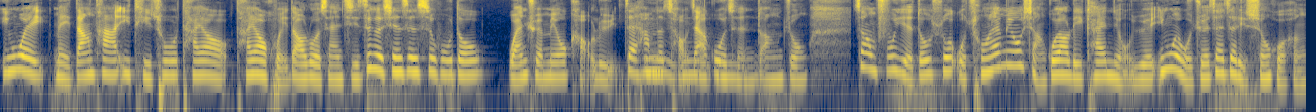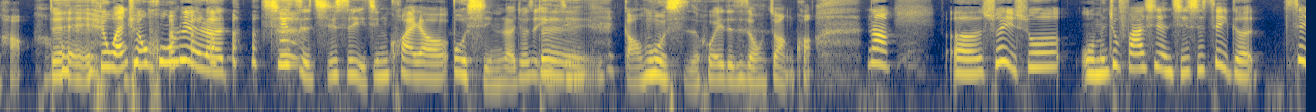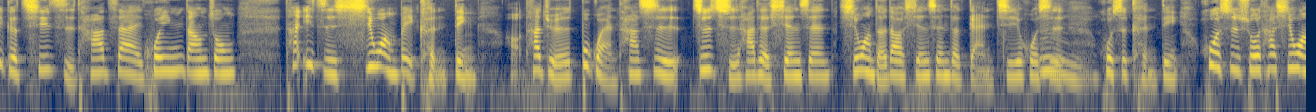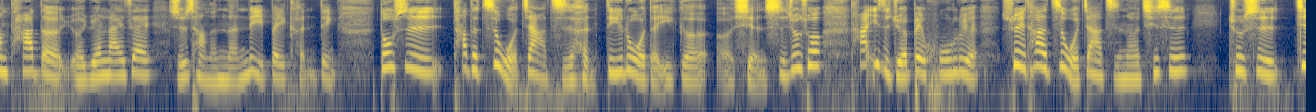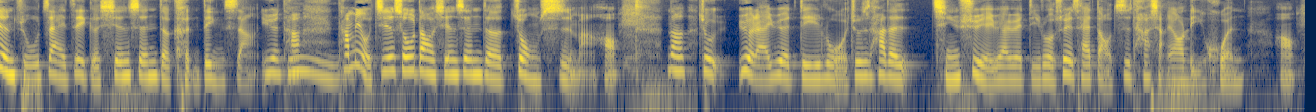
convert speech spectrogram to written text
因为每当他一提出他要他要回到洛杉矶，这个先生似乎都。完全没有考虑，在他们的吵架过程当中，丈夫也都说：“我从来没有想过要离开纽约，因为我觉得在这里生活很好。”对，就完全忽略了妻子其实已经快要不行了，就是已经搞木死灰的这种状况。那呃，所以说我们就发现，其实这个这个妻子她在婚姻当中，她一直希望被肯定。好，她觉得不管她是支持她的先生，希望得到先生的感激，或是或是肯定，或是说她希望他的呃原来在职场的能力被肯定，都是她的自我价值很低落的一个呃显示。就是说，她一直觉得被忽略，所以她的自我价值呢，其实。就是建筑在这个先生的肯定上，因为他他没有接收到先生的重视嘛，哈，那就越来越低落，就是他的情绪也越来越低落，所以才导致他想要离婚，好。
